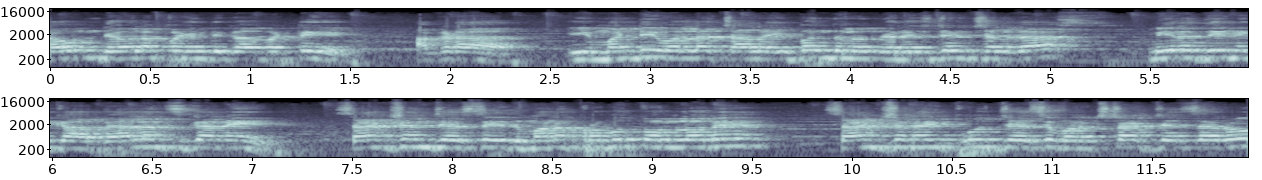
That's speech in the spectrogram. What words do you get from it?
టౌన్ డెవలప్ అయింది కాబట్టి అక్కడ ఈ మండి వల్ల చాలా ఇబ్బందులు ఉంది రెసిడెన్షియల్గా. మీరు దీనికి ఆ బ్యాలెన్స్ కానీ శాంక్షన్ చేస్తే ఇది మన ప్రభుత్వంలోనే శాంక్షన్ అయి పూజ చేసి వర్క్ స్టార్ట్ చేశారు.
